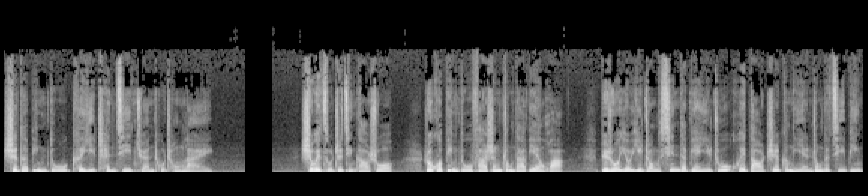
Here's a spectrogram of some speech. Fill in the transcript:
使得病毒可以趁机卷土重来。世卫组织警告说，如果病毒发生重大变化，比如有一种新的变异株会导致更严重的疾病，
